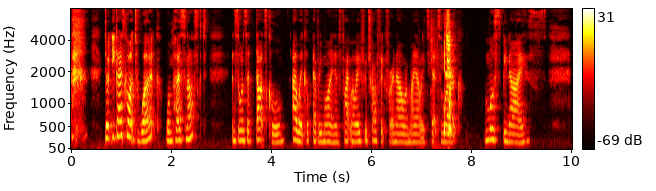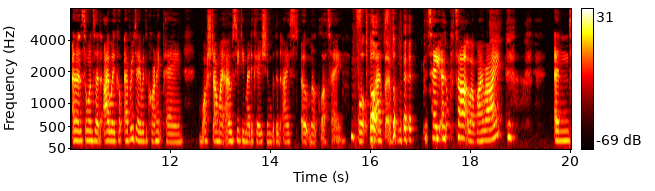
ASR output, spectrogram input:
Don't you guys go out to work? One person asked. And someone said, That's cool. I wake up every morning and fight my way through traffic for an hour in Miami to get to work. Must be nice. And then someone said, I wake up every day with chronic pain, wash down my OCD medication with an iced oat milk latte. But Stop, whatever. stop potato potato am i right? And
